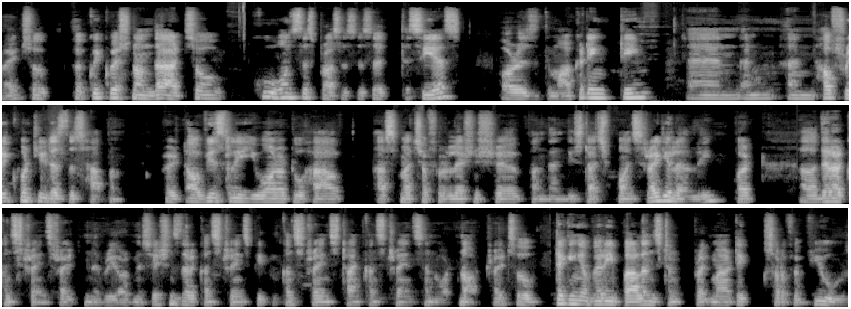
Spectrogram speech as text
right? So a quick question on that. So who owns this process? Is it the cs or is it the marketing team and and and how frequently does this happen? Right obviously you wanted to have as much of a relationship and then these touch points regularly but uh, there are constraints right? In every organizations there are constraints people constraints time constraints and whatnot right? So taking a very balanced and pragmatic sort of a view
